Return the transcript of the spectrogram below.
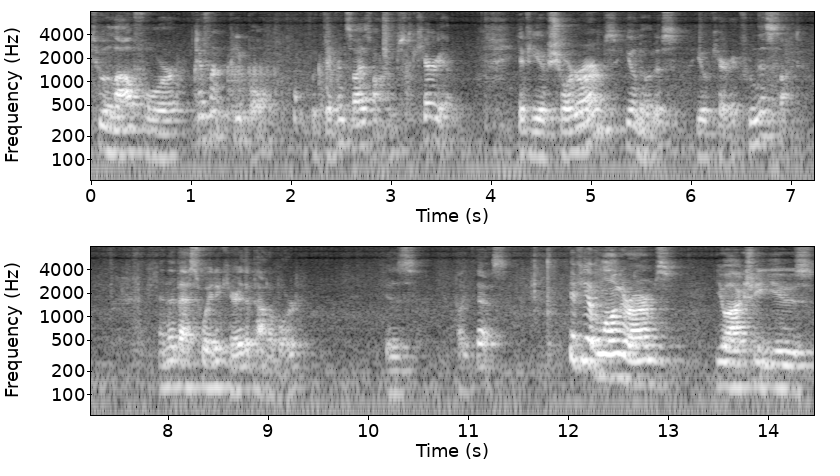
to allow for different people with different size arms to carry it. If you have shorter arms, you'll notice you'll carry it from this side. And the best way to carry the paddleboard is like this. If you have longer arms, you'll actually use,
